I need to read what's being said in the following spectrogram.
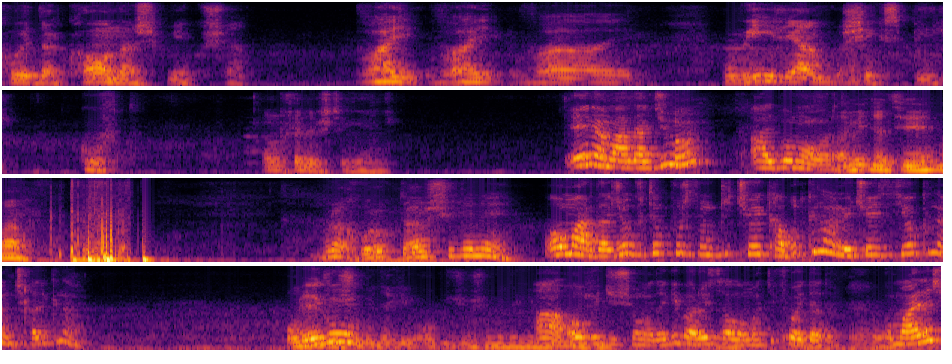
кӯдаконаш мекушад. Вай вай вай. Вилям шекспир. Гуфт. Он хенавиштаги инҷо эна мардаҷон албом овард амидати ма бура хӯрок дар шидине о мардаҷон гуфта пурсум ки чой кабуд кунам ё чои сиё кунам чӣ хали кунам оби ҷӯшомадагӣ барои саломатӣ фоида дор майлаш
